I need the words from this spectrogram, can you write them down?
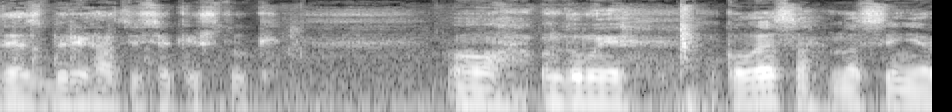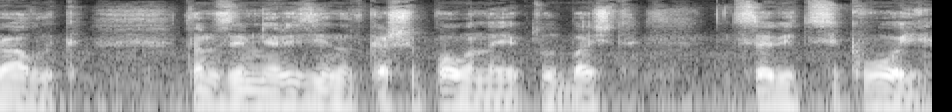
Де зберігати всякі штуки. О, он думає, колеса на синій равлик. Там зимня резина така шипована, як тут, бачите. Це від секвої.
